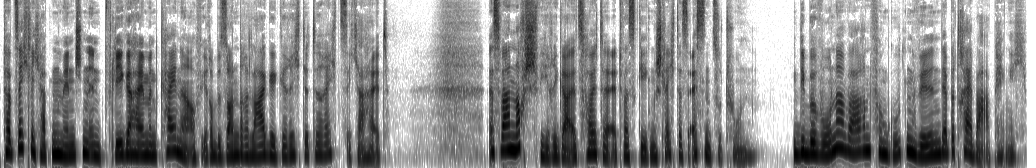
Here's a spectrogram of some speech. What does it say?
Tatsächlich hatten Menschen in Pflegeheimen keine auf ihre besondere Lage gerichtete Rechtssicherheit. Es war noch schwieriger als heute, etwas gegen schlechtes Essen zu tun. Die Bewohner waren vom guten Willen der Betreiber abhängig.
